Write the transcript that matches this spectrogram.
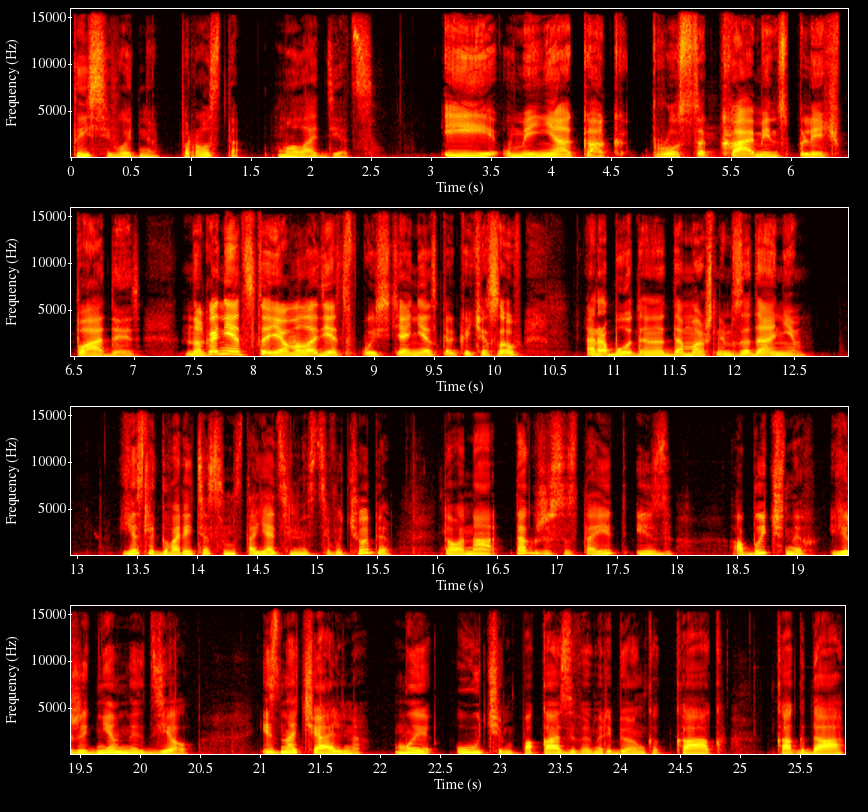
ты сегодня просто молодец. И у меня как просто камень с плеч падает. Наконец-то я молодец спустя несколько часов работы над домашним заданием. Если говорить о самостоятельности в учебе, то она также состоит из обычных ежедневных дел. Изначально мы учим, показываем ребенка, как, когда,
